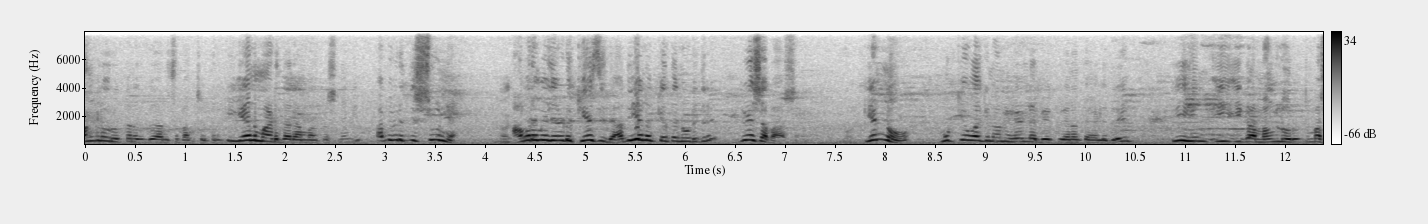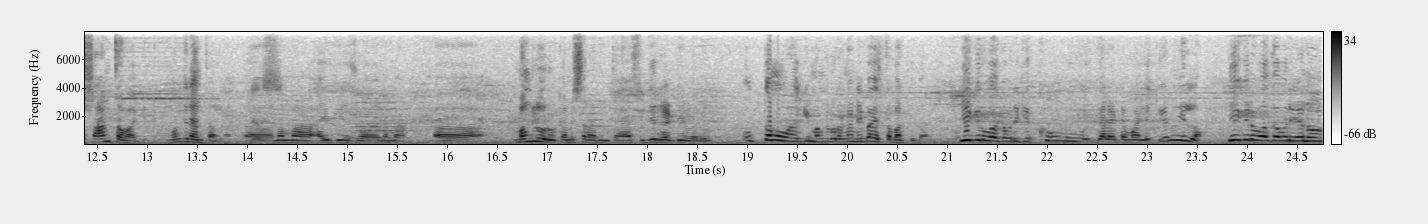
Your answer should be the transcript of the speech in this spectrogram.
ಮಂಗಳೂರು ಉತ್ತರ ವಿಧಾನಸಭಾ ಕ್ಷೇತ್ರಕ್ಕೆ ಏನು ಮಾಡಿದ್ದಾರೆ ಅಮ್ಮ ಪ್ರಶ್ನೆಗೆ ಅಭಿವೃದ್ಧಿ ಶೂನ್ಯ. ಅವರ ಮೇಲೆ ಎರಡು ಕೇಸ್ ಇದೆ. ಅದು ಏನಕ್ಕೆ ಅಂತ ನೋಡಿದ್ರೆ ದ್ವೇಷ ಭಾಷೆ ಇನ್ನು ಮುಖ್ಯವಾಗಿ ನಾನು ಹೇಳಲೇಬೇಕು ಏನಂತ ಹೇಳಿದ್ರೆ ಈ ಹಿಂ- ಈ ಈಗ ಮಂಗಳೂರು ತುಂಬ ಶಾಂತವಾಗಿದೆ. ಮುಂದಿನ ಅಂತ ಅಲ್ಲ. ನಮ್ಮ ಐ ಪಿ ಎಸ್ ನಮ್ಮ ಮಂಗಳೂರು ಕಮಿಷನರ್ ಆದಂತಹ ಸುಧೀರ್ ರೆಡ್ಡಿ ಅವರು ಉತ್ತಮವಾಗಿ ಮಂಗಳೂರನ್ನು ನಿಭಾಯಿಸ್ತಾ ಬರ್ತಿದ್ದಾರೆ. ಹೀಗಿರುವಾಗ ಅವರಿಗೆ ಕೋಮು ಗಲಾಟೆ ಮಾಡಲಿಕ್ಕೆ ಏನೂ ಇಲ್ಲ. ಹೀಗಿರುವಾಗ ಅವರು ಏನು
